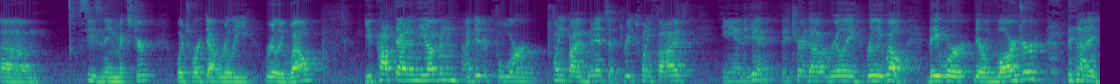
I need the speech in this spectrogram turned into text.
um, seasoning mixture, which worked out really, really well. You pop that in the oven. I did it for 25 minutes at 325. And again, they turned out really, really well. They were, they're larger than I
